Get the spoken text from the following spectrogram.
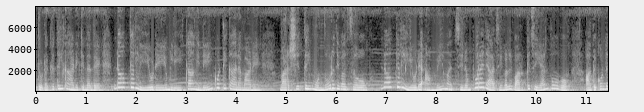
തുടക്കത്തിൽ കാണിക്കുന്നത് ഡോക്ടർ ലീയുടെയും ലീകാങ്ങിന്റെയും കുട്ടിക്കാലമാണ്. വർഷത്തിൽ മുന്നൂറ് ദിവസവും ഡോക്ടർ ലീയുടെ അമ്മയും അച്ഛനും പുറം രാജ്യങ്ങളിൽ വർക്ക് ചെയ്യാൻ പോകും. അതുകൊണ്ട്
